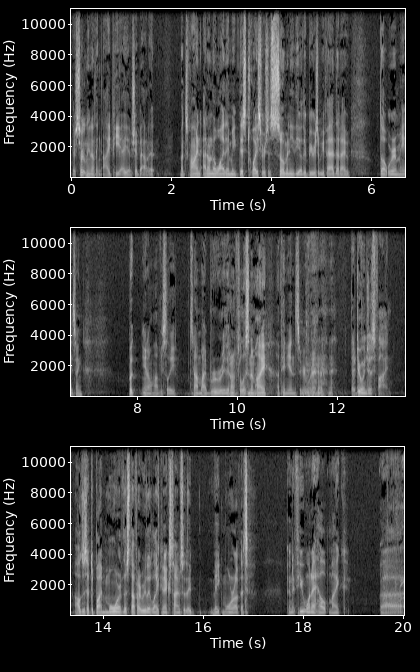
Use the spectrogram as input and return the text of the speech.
There's certainly nothing IPA-ish about it. That's fine. I don't know why they made this twice versus so many of the other beers that we've had that I thought were amazing. But you know, obviously, it's not my brewery. They don't have to listen to my opinions or whatever. They're doing just fine. I'll just have to buy more of the stuff I really like next time, so they make more of it. And if you want to help Mike, uh,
